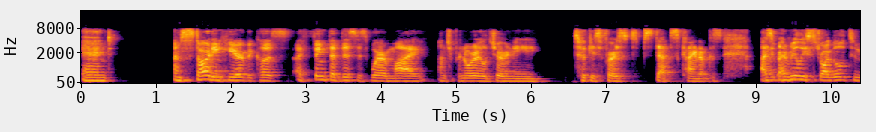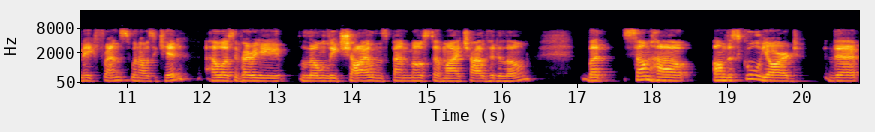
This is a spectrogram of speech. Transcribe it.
and I'm starting here because I think that this is where my entrepreneurial journey took his first steps, kind of. Because I, I, really struggled to make friends when I was a kid. I was a very lonely child and spent most of my childhood alone. But somehow on the schoolyard, the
